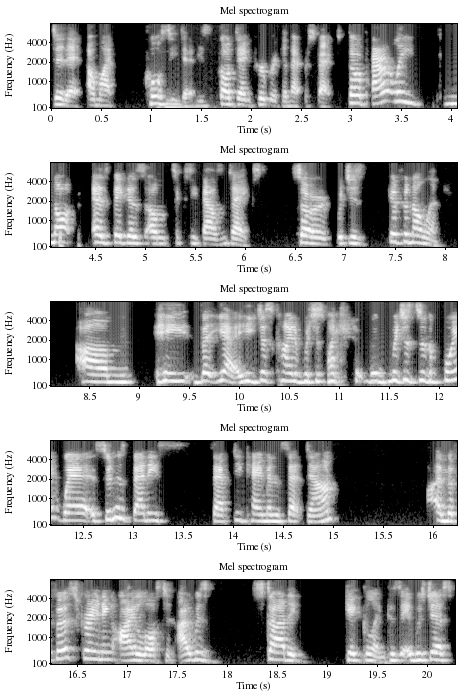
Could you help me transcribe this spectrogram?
did it. I'm like, of course he did. He's goddamn Kubrick in that respect. So apparently not as big as um sixty thousand takes. So which is good for Nolan. Um, he, but yeah, he just kind of, which is like, which is to the point where as soon as Benny Safdie came in and sat down, and the first screening, I lost it. I was started giggling because it was just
